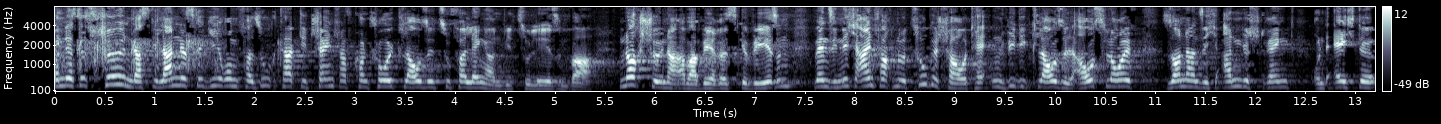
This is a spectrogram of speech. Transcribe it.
Und es ist schön, dass die Landesregierung versucht hat, die Change-of-Control-Klausel zu verlängern, wie zu lesen war. Noch schöner aber wäre es gewesen, wenn Sie nicht einfach nur zugeschaut hätten, wie die Klausel ausläuft, sondern sich angestrengt und echte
